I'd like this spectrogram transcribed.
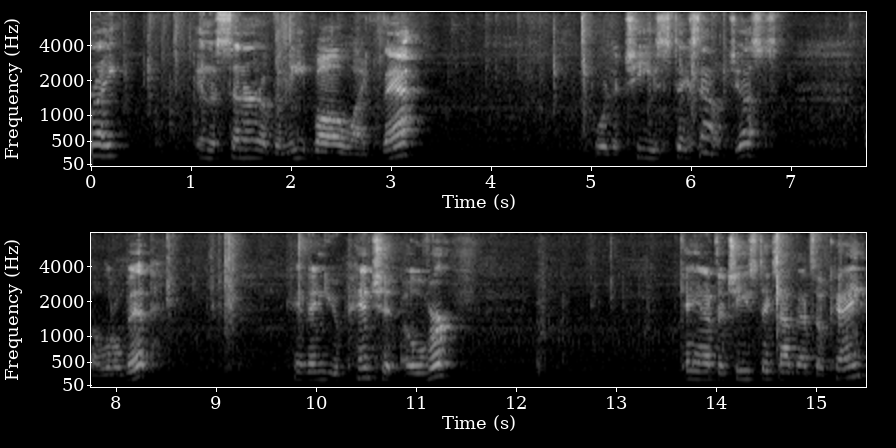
right in the center of the meatball like that where the cheese sticks out just a little bit. Okay, then you pinch it over. Okay, and if the cheese sticks out, that's okay.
